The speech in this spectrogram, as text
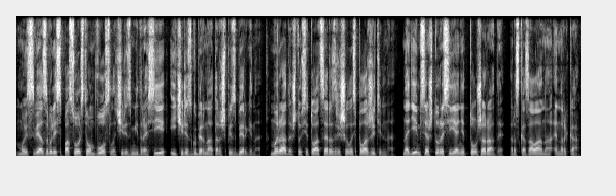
Мы связывались с посольством в через МИД России и через губернатора Шпицбергена. Мы рады, что ситуация разрешилась положительно. Надеемся, что россияне тоже рады, рассказала она НРК.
